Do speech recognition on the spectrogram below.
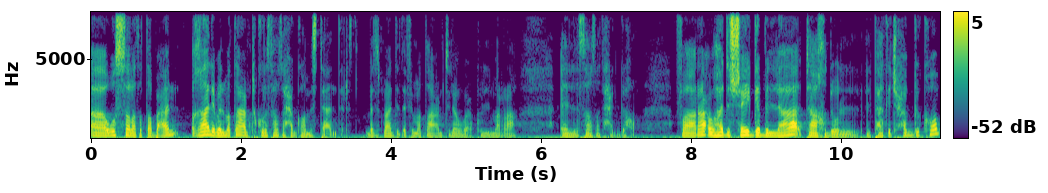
آه والسلطة طبعا غالبا المطاعم تكون السلطة حقهم standard بس ما أدري إذا في مطاعم تنوع كل مرة السلطة حقهم. فراعوا هذا الشيء قبل لا تاخذوا ال package حقكم.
